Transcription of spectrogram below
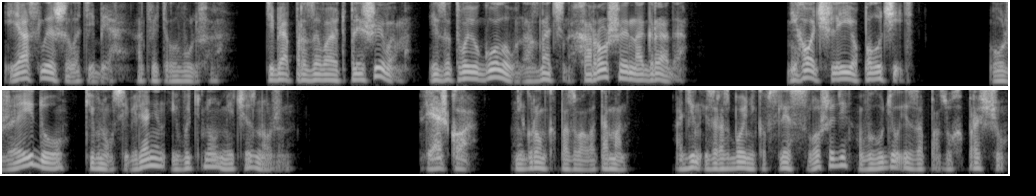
«Я слышал о тебе», — ответил Вульфер. Тебя прозывают Плешивым, и за твою голову назначена хорошая награда. Не хочешь ли ее получить?» «Уже иду», — кивнул северянин и вытянул меч из ножен. «Лешко!» — негромко позвал атаман. Один из разбойников слез с лошади, выудил из-за пазуха прощу.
